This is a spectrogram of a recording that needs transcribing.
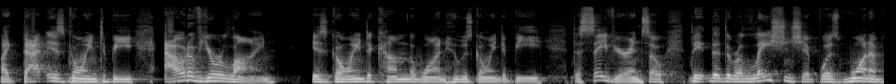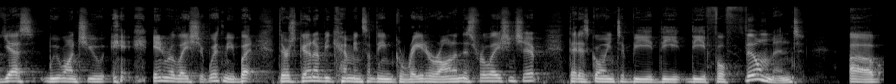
Like that is going mm-hmm. to be out of your line is going to come the one who is going to be the savior. And so the, the, the, relationship was one of, yes, we want you in relationship with me, but there's going to be coming something greater on in this relationship that is going to be the, the fulfillment of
